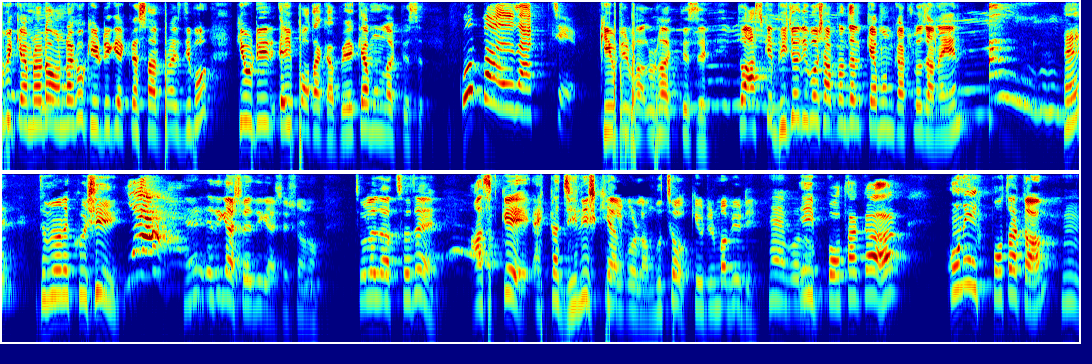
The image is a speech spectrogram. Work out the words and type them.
তুমি ক্যামেরাটা অন রাখো কিউটিকে একটা সারপ্রাইজ দিব। কিউটির এই পতাকা পেয়ে কেমন লাগতেছে? খুব ভালো লাগছে। কিউটির ভালো লাগতেছে। তো আজকে বিজয় দিবস আপনাদের কেমন কাটলো জানাইন? হ্যাঁ? তুমি অনেক খুশি? হ্যাঁ এদিকে আসো এদিকে আসো শোনো। চলে যাচ্ছ যে আজকে একটা জিনিস খেয়াল করলাম বুঝছ? কিউটির মা বিউটি হ্যাঁ এই পতাকা অনেক পতাকা হুম।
